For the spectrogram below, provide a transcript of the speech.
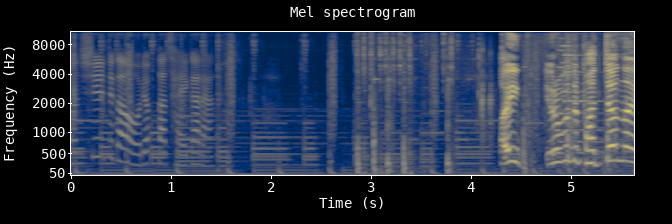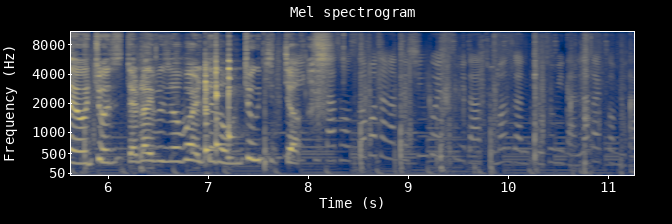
이건 쉴드가 어렵다 잘 가라 아이, 여러분들 봤잖아요. 저 진짜 라이브 서버 할 때는 엄청 진짜. 게임 따서 서버장한테 신고했습니다 조만간 고소미 날라갈 겁니다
